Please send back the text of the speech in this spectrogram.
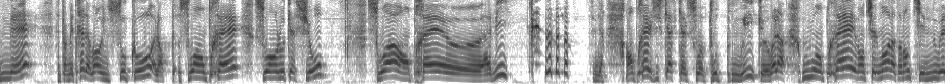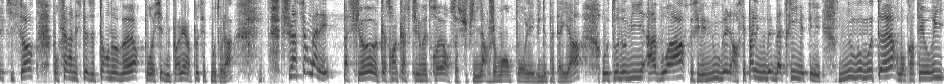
Mais ça permettrait d'avoir une Soco, alors soit en prêt, soit en location, soit en prêt euh, à vie. C'est-à-dire en prêt jusqu'à ce qu'elle soit trop pourrie, que voilà, ou en prêt éventuellement en attendant qu'il y ait une nouvelle qui sorte pour faire un espèce de turnover pour essayer de vous parler un peu de cette moto-là. Je suis assez emballé parce que 95 km/h, ça suffit largement pour les vues de Pattaya. Autonomie à voir, parce que c'est les nouvelles. Alors c'est pas les nouvelles batteries, mais c'est les nouveaux moteurs. Donc en théorie,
